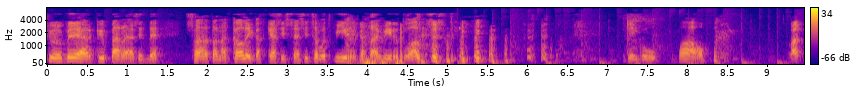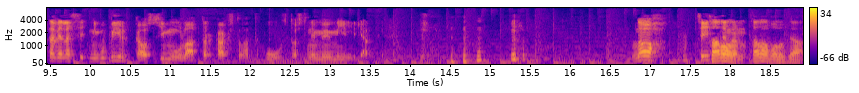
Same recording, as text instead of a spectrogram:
sulla on VR-kypärä ja sitten saatana kalikat käsissä ja sit sä voit virkata virtuaalisesti. niinku, wow. laittaa vielä si- niinku virkkaussimulaattor 2016, niin myy miljardin. No, sitten Salo, on... Salo voi lukea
